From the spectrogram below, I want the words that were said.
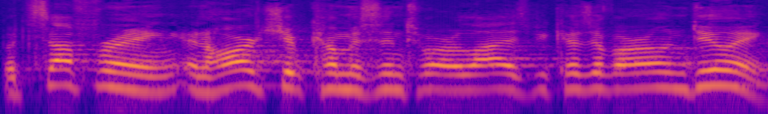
But suffering and hardship comes into our lives because of our own doing.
